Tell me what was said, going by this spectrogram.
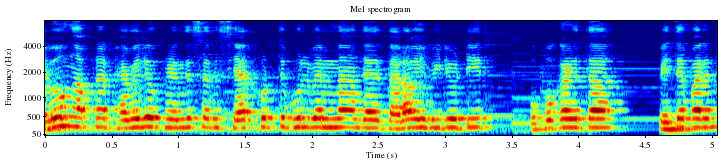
এবং আপনার ফ্যামিলি ও ফ্রেন্ডদের সাথে শেয়ার করতে ভুলবেন না, যাতে তারাও এই ভিডিওটির উপকারিতা পেতে পারেন।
